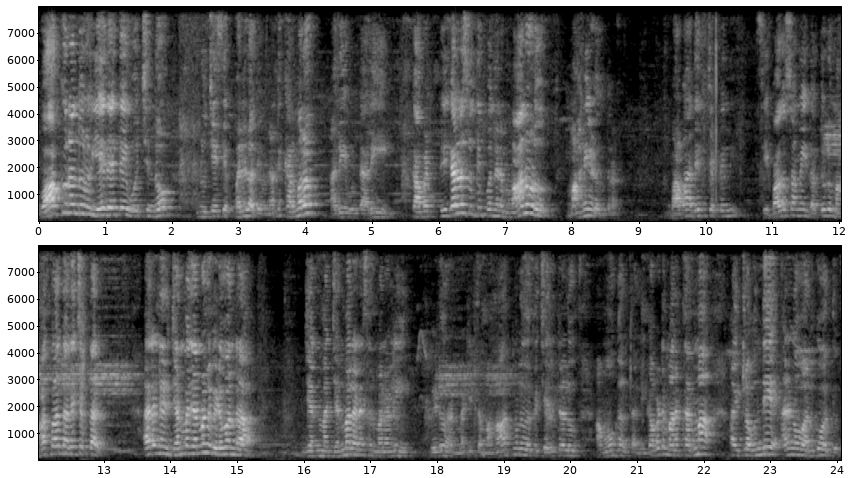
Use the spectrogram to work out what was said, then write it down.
వాక్కునందు నువ్వు ఏదైతే వచ్చిందో నువ్వు చేసే పనిలో అదే ఉండాలి అంటే కర్మలో అదే ఉండాలి. కాబట్టి త్రికరణ శుద్ధి పొందిన మానవుడు మహనీయుడు అవుతున్నాడు. బాబా అదే చెప్పింది. శ్రీపాద స్వామి దత్తుడు మహాత్మాలు అదే చెప్తారు. అరే నేను జన్మ జన్మలు విడవనరా. జన్మ జన్మలైనా సరే మనల్ని విడవరు అనమాట ఇట్లా మహాత్ముల యొక్క చరిత్రలు అమోఘాలు తల్లి. కాబట్టి మన కర్మ ఇట్లా ఉంది అని నువ్వు అనుకోవద్దు.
